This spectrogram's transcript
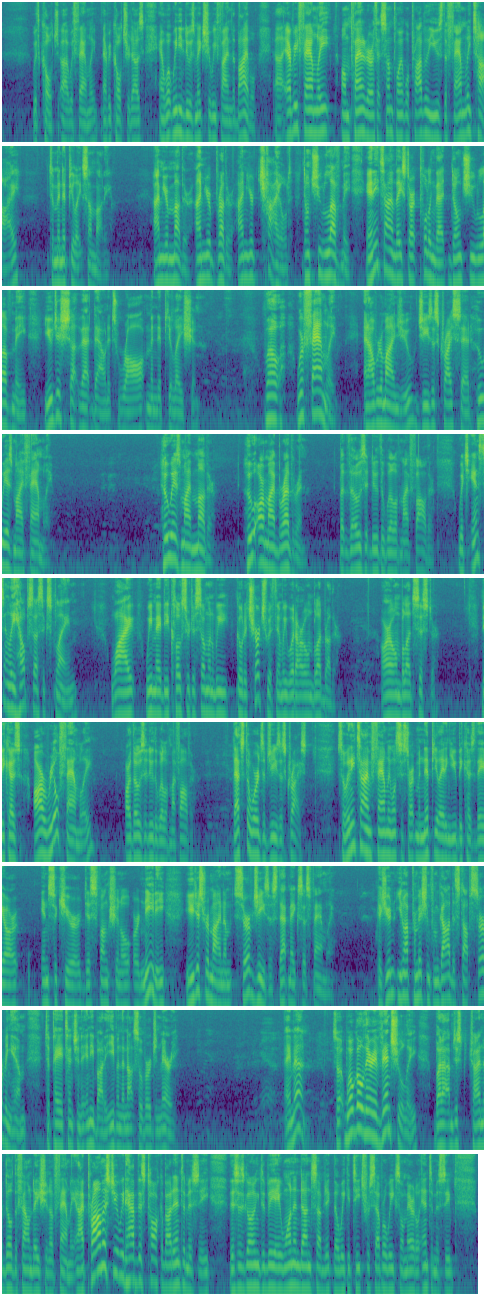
with culture, uh, with family. Every culture does. And what we need to do is make sure we find the Bible. Uh, every family on planet Earth at some point will probably use the family tie to manipulate somebody. I'm your mother. I'm your brother. I'm your child. Don't you love me? Anytime they start pulling that, don't you love me, you just shut that down. It's raw manipulation. Well, we're family. And I'll remind you, Jesus Christ said, Who is my family? Who is my mother? Who are my brethren? But those that do the will of my Father, which instantly helps us explain why we may be closer to someone we go to church with than we would our own blood brother, our own blood sister. Because our real family are those that do the will of my Father. That's the words of Jesus Christ. So, anytime family wants to start manipulating you because they are insecure, dysfunctional, or needy, you just remind them, serve Jesus. That makes us family. Because you don't have permission from God to stop serving Him to pay attention to anybody, even the not so Virgin Mary. Amen. Amen. So we'll go there eventually, but I'm just trying to build the foundation of family. And I promised you we'd have this talk about intimacy. This is going to be a one and done subject, though we could teach for several weeks on marital intimacy.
